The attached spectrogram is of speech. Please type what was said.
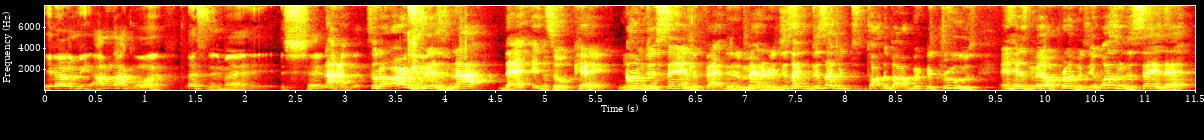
you know what I mean? I'm not going. Listen, man. Shit. Nah. So the argument is not that it's okay. I'm just saying the fact of the matter is just like just like we talked about Victor Cruz and his male privilege. It wasn't to say that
